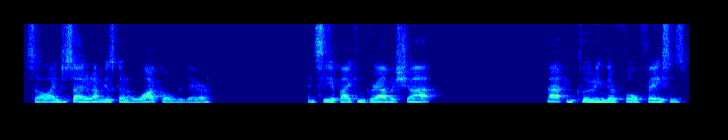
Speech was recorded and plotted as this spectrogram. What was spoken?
So I decided I'm just going to walk over there and see if I can grab a shot, not including their full faces.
